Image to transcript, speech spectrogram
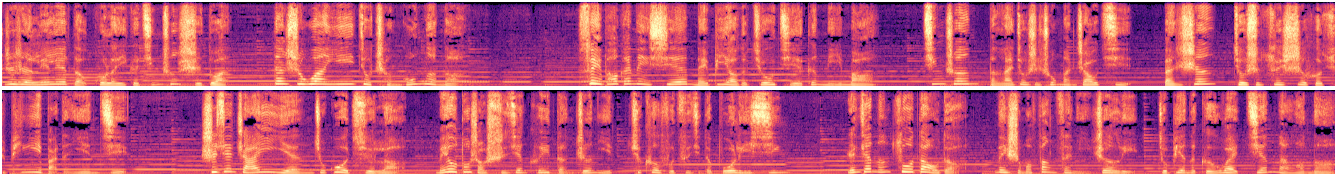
热热烈烈的过了一个青春时段。但是万一就成功了呢？所以抛开那些没必要的纠结跟迷茫，青春本来就是充满朝气。本身就是最适合去拼一把的年纪，时间眨一眼就过去了，没有多少时间可以等着你去克服自己的玻璃心。人家能做到的，为什么放在你这里就变得格外艰难了呢？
